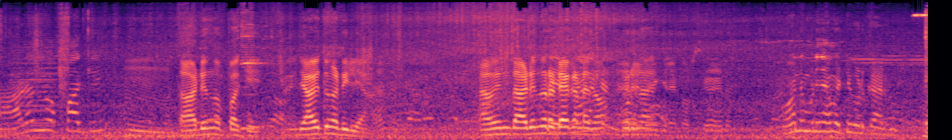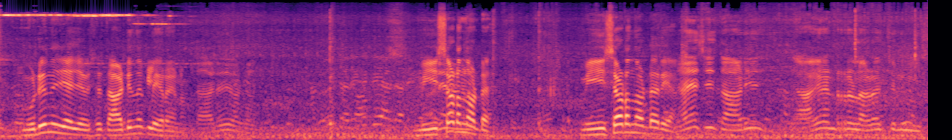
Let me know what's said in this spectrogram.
താടി ഒന്ന് ഒപ്പാക്കി. ഉം, താടിയൊന്നും ഒപ്പാക്കി. ജാവിത്തും കണ്ടില്ല. അവൻ താടിയൊന്നും റെഡി ആക്കണ്ടെന്നോ? മുടി ഞാൻ വെട്ടി കൊടുക്കാറുണ്ട്. മുടിയൊന്നും ചെയ്യാ പക്ഷെ ഒന്ന് ക്ലിയർ ചെയ്യണം. മീശ അടന്നോട്ടെ നോട്ടെ മീശ അടന്നോട്ടെ നോട്ടെ അറിയാം. താടി ആകെ അവിടെ വെച്ചിട്ട് മീശ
